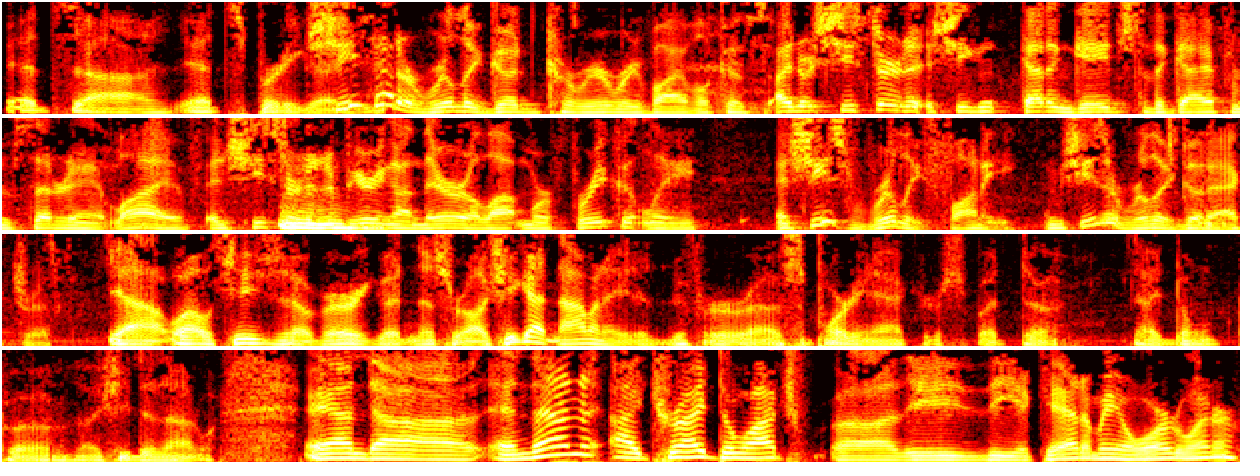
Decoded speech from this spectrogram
it's uh, it's pretty good. She's had a really good career revival because I know she started. She got engaged to the guy from Saturday Night Live, and she started Mm-hmm. appearing on there a lot more frequently. And she's really funny. I mean, she's a really good actress. Yeah, well, she's uh, very good in this role. She got nominated for uh, supporting actress, but uh, I don't. Uh, she did not. And uh, and then I tried to watch uh, the the Academy Award winner,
